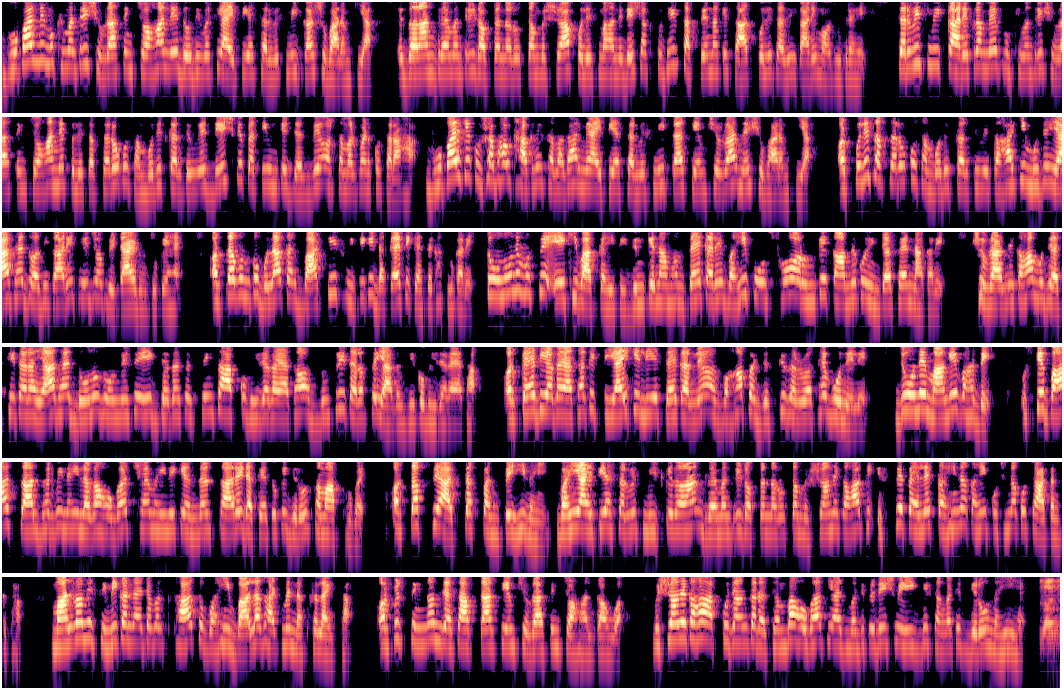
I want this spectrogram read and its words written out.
भोपाल में मुख्यमंत्री शिवराज सिंह चौहान ने दो दिवसीय आईपीएस सर्विस मीट का शुभारंभ किया। इस दौरान गृह मंत्री डॉक्टर नरोत्तम मिश्रा, पुलिस महानिदेशक सुधीर सक्सेना के साथ पुलिस अधिकारी मौजूद रहे। सर्विस मीट कार्यक्रम में मुख्यमंत्री शिवराज सिंह चौहान ने पुलिस अफसरों को संबोधित करते हुए देश के प्रति उनके जज्बे और समर्पण को सराहा। भोपाल के कुशाभाव ठाकरे सभागार में आईपीएस सर्विस मीट का सीएम शिवराज ने शुभारंभ किया और पुलिस अफसरों को संबोधित करते हुए कहा कि मुझे याद है दो अधिकारी थे जो अब रिटायर्ड हो चुके हैं। और तब उनको बुलाकर बातचीत हुई थी कि डकैती कैसे खत्म करें। तो उन्होंने मुझसे एक ही बात कही थी, जिनके नाम हम तय करें, वही पोस्ट हो और उनके काम में कोई इंटरफेयर ना करे। शिवराज ने कहा, मुझे अच्छी तरह याद है, दोनों जोन में से एक जगह से सिंह साहब को भेजा गया था और दूसरी तरफ़ से यादव जी को भेजा गया था और कह दिया गया था कि टीआई के लिए तय कर ले और वहाँ पर जिसकी ज़रूरत है वो ले ले। जो उन्हें मांगे वह दे। उसके बाद साल भर भी नहीं लगा होगा, छह महीने के अंदर सारे डकैतों के गिरोह समाप्त हो गए। और तब से आज तक पनपे ही नहीं। वहीं आईपीएस सर्विस मीट के दौरान गृह मंत्री डॉक्टर नरोत्तम मिश्रा ने कहा कि इससे पहले कहीं ना कहीं कुछ ना कुछ आतंक था। मालवा में सिमी का नेटवर्क था तो वहीं बालाघाट में नक्सलाइट था और फिर सिंगम जैसा अवतार सीएम शिवराज सिंह चौहान का हुआ। मिश्रा ने कहा, आपको जानकर अचंबा होगा कि आज मध्य प्रदेश में एक भी संगठित गिरोह नहीं है।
